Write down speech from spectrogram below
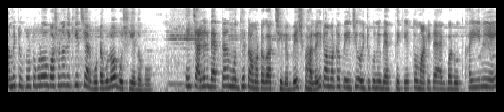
আমি টুকরো টুকরোও বসানো দেখিয়েছি, আর গোটাগুলোও বসিয়ে দেবো। এই চালের ব্যাগটার মধ্যে টমেটো গাছ ছিল। বেশ ভালোই টমেটো পেয়েছি ওইটুকুনি ব্যাগ থেকে। তো মাটিটা একবার রোদ খাইয়ে নিয়েই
